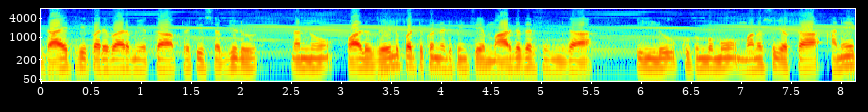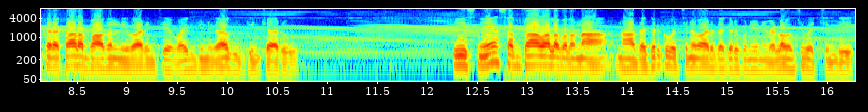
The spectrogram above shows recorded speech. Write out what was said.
గాయత్రి పరివారం యొక్క ప్రతి సభ్యుడు నన్ను వాళ్ళు వేలు పట్టుకొని నడిపించే మార్గదర్శకునిగా ఇల్లు కుటుంబము మనసు యొక్క అనేక రకాల బాధలు నివారించే వైద్యునిగా గుర్తించారు. ఈ స్నేహ సద్భావాల వలన నా దగ్గరకు వచ్చిన వారి దగ్గరకు నేను వెళ్ళవలసి వచ్చింది.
